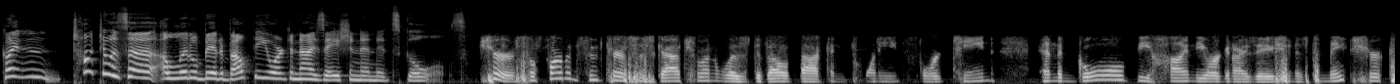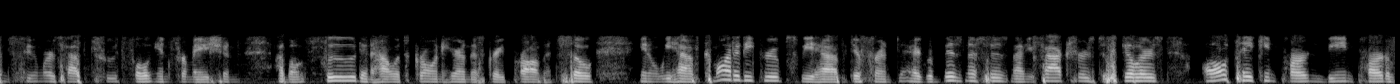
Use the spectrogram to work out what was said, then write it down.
Clinton, talk to us a, a, little bit about the organization and its goals. Sure. So, Farm and Food Care Saskatchewan was developed back in 2014 and the goal behind the organization is to make sure consumers have truthful information about food and how it's grown here in this great province. So, you know, we have commodity groups, we have different agribusinesses, manufacturers, distillers, all taking part and being part of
